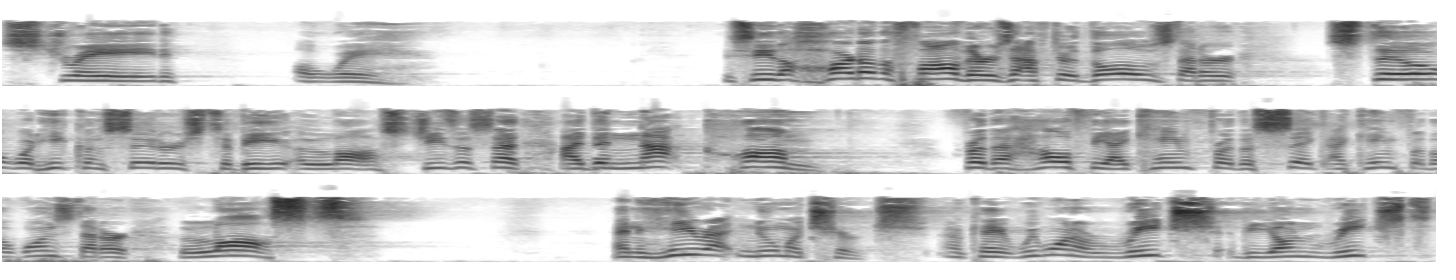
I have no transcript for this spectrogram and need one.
strayed away. You see, the heart of the Father is after those that are still what he considers to be lost. Jesus said, I did not come for the healthy. I came for the sick. I came for the ones that are lost. And here at Numa Church, okay, we want to reach the unreached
